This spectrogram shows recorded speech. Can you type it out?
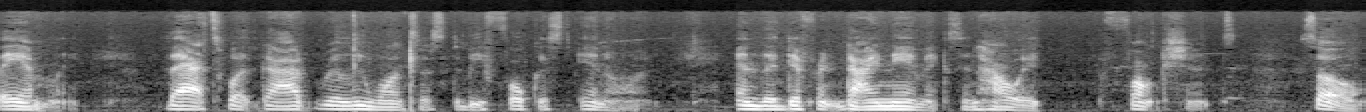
family. That's what God really wants us to be focused in on and the different dynamics and how it functions. So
